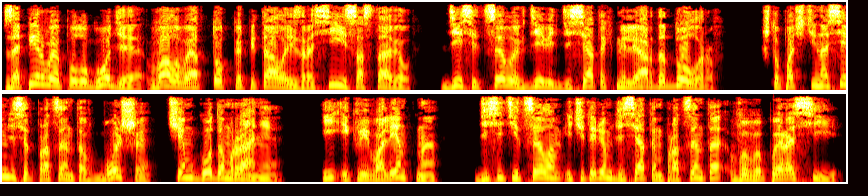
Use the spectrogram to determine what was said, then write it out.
за первое полугодие валовый отток капитала из России составил 10,9 миллиарда долларов, что почти на 70% больше, чем годом ранее, и эквивалентно 10,4% ВВП России.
